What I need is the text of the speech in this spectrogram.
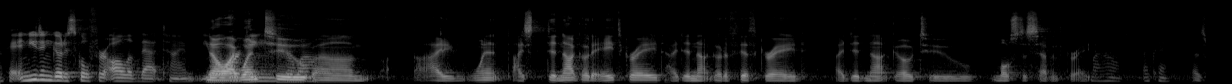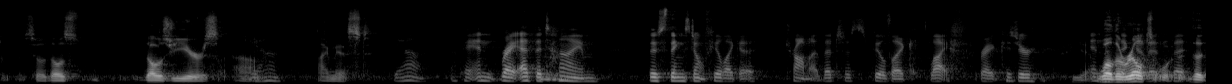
Okay. And you didn't go to school for all of that time. You Mm-hmm. no, I went working for a to, um, I went, I did not go to eighth grade. I did not go to fifth grade. I did not go to most of seventh grade. wow. Okay. As, so those, those years um, Yeah. I missed. Yeah. Okay. And right at the time, those things don't feel like a trauma. That just feels like life, right? Because you're. Yeah. Well, the real t- it, the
